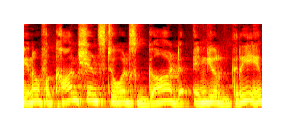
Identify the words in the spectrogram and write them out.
you know for conscience towards god endure grief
